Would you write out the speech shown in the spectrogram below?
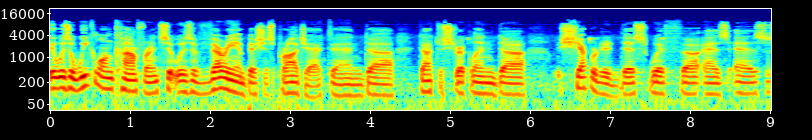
it was a week long conference. It was a very ambitious project, and uh, Dr. Strickland uh, shepherded this with uh, as as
